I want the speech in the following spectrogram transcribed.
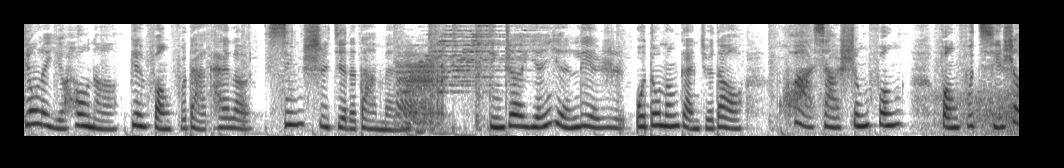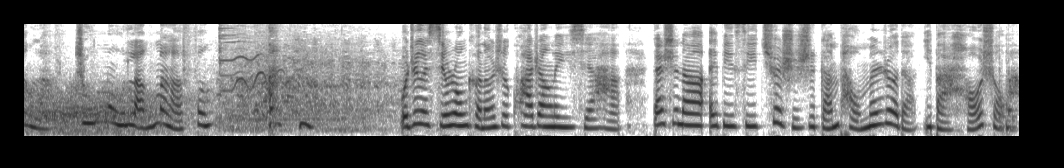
用了以后呢，便仿佛打开了新世界的大门。顶着炎炎烈日，我都能感觉到胯下生风，仿佛骑上了珠穆朗玛峰。我这个形容可能是夸张了一些哈，但是呢，A B C 确实是赶跑闷热的一把好手啊。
